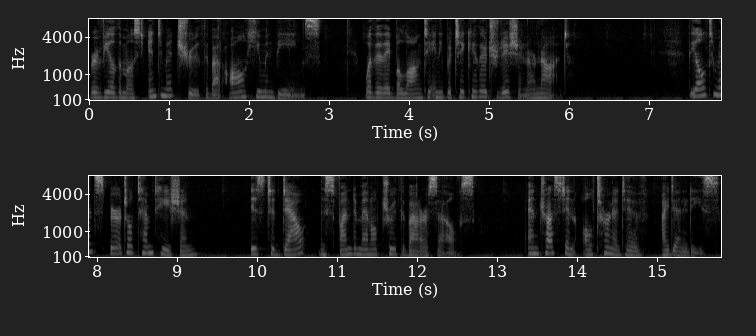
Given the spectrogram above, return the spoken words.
reveal the most intimate truth about all human beings, whether they belong to any particular tradition or not. The ultimate spiritual temptation is to doubt this fundamental truth about ourselves and trust in alternative identities.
